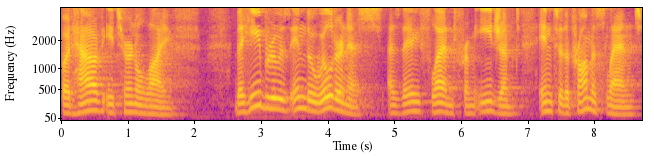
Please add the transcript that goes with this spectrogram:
but have eternal life. The Hebrews in the wilderness, as they fled from Egypt into the promised land,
